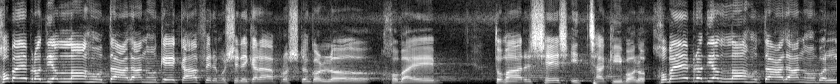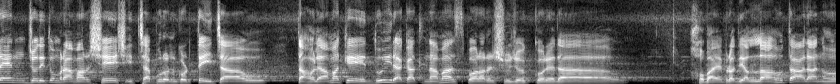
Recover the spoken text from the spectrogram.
খোবায়েব রদিয়াল্লাহ তালানহুকে কাফের মুশরিকারা প্রশ্ন করল খোবায়েব তোমার শেষ ইচ্ছা কি বলো? খোবায়েব রদিয়াল্লাহ তালানহু বললেন, যদি তোমরা আমার শেষ ইচ্ছা পূরণ করতেই চাও, তাহলে আমাকে দুই রাকাত নামাজ পড়ার সুযোগ করে দাও। খোবায়েব রদি আল্লাহ তালানহু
